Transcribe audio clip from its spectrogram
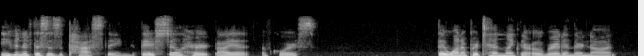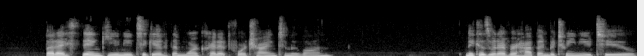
even if this is a past thing, they're still hurt by it, of course. They want to pretend like they're over it and they're not. But I think you need to give them more credit for trying to move on. Because whatever happened between you two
